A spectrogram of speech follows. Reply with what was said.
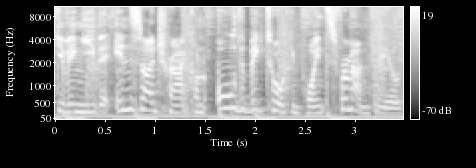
giving you the inside track on all the big talking points from Anfield.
